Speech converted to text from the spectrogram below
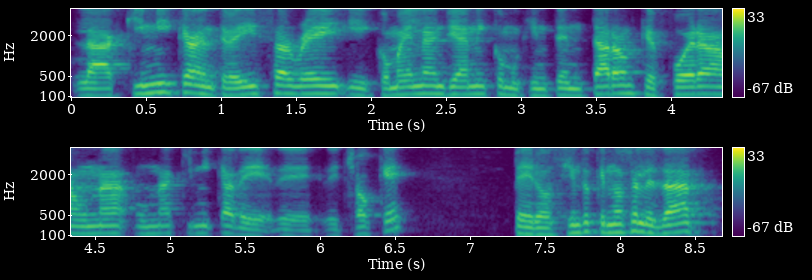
la química entre Issa Rae y Kumail Nanjiani como que intentaron que fuera una, una química de, choque, pero siento que no se les da,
